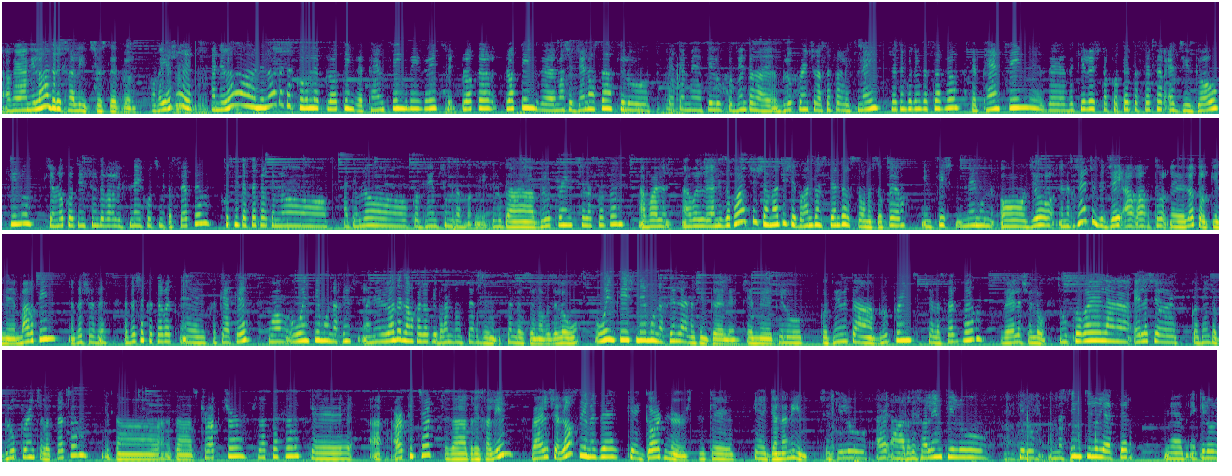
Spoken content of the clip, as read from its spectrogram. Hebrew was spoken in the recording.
הרי אני לא אדריכלית של ספר. הרי יש, אני לא, אני לא יודעת איך קוראים ל plotting ו pantsing בעברית, plotter, plotting זה מה שג'ן עושה, כאילו, שאתם כאילו כותבים את ה blueprint של הספר לפני שאתם כותבים את הספר, ו pantsing זה, זה כאילו שאתה כותב את הספר as you go, כאילו, שאתם לא כותבים שום דבר לפני חוץ מאת הספר, חוץ מאת הספר אתם לא, אתם לא כותבים שום דבר, כאילו את ה blueprint של הספר, אבל, אבל אני זוכרת ששמעתי שברנדון סנדרסון הסופר המציא שני מונ... או ג'ו, אני חושבת שזה ג'יי אר אר, אה, לא טולקין, אה, מרטין, הזה שכתב את אה, משחקי הכס, הוא, הוא המציא מונחים, אני לא יודעת למה חשבתי ברנדון סנדרסון, אבל זה לא הוא, הוא המציא שני מונחים לאנשים כאלה, שהם כאילו כותבים את הבלופרינט של הספר ואלה שלא. הוא קורא לאלה שכותבים את הבלופרינט של הספר, את ה-structure של הספר, כארכיטקט, שזה האדריכלים, והאלה שלא עושים את זה כגרדנרס, כגננים, שכאילו האדריכלים כאילו, כאילו מנסים כאילו לייצר, כאילו,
